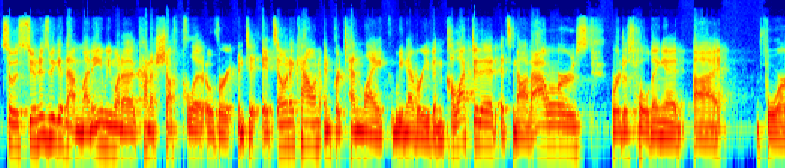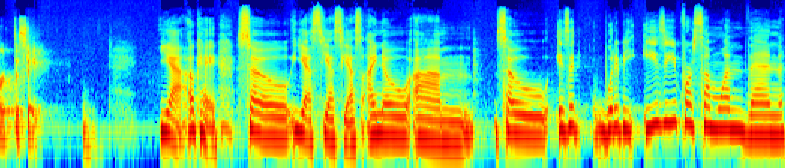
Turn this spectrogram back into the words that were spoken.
So as soon as we get that money, we want to kind of shuffle it over into its own account and pretend like we never even collected it. It's not ours. We're just holding it uh, for the state. Yeah. Okay. So yes, yes, yes. I know. Um, so is it would it be easy for someone then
